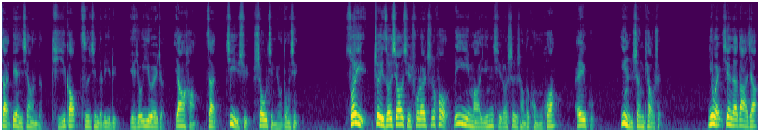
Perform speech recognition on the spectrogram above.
在变相的提高资金的利率，也就意味着央行在继续收紧流动性。所以这一则消息出来之后，立马引起了市场的恐慌，A 股应声跳水。因为现在大家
